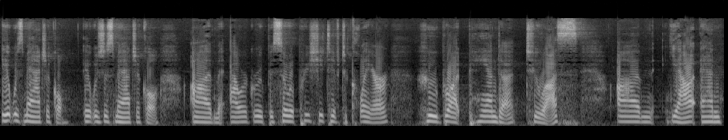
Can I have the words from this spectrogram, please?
it, was magical. It was just magical. Um, our group is so appreciative to Claire, who brought Panda to us. Um, yeah, and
